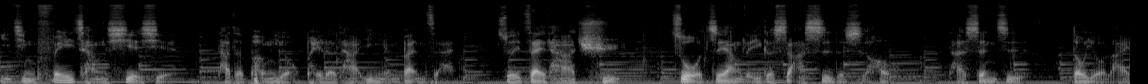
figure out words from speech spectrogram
已经非常谢谢他的朋友陪了他一年半载，所以在他去做这样的一个傻事的时候，他甚至都有来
